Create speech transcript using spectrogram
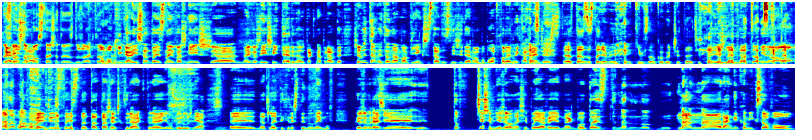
To jest ważna postać, a to jest duży aktor. Obok Ikarisa to jest najważniejsza, najważniejszy Eternal tak naprawdę. Że my nawet ona ma większy status niż Eternal, bo była w cholernych Avengers. Teraz, teraz zostaniemy, kim są kogo czytać. A już lecę. Nie no, ona była w Avengers, to jest ta, ta, ta rzecz, która, która ją wyróżnia e, na tle tych reszty no-name'ów. W każdym razie y, to cieszy mnie, że ona się pojawia jednak, bo to jest na, no, na, na rangę komiksową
